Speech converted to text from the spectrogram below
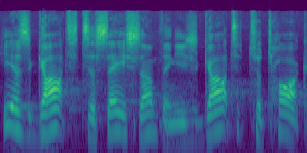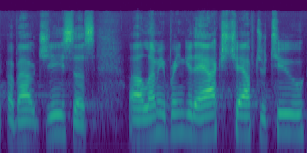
He has got to say something. He's got to talk about Jesus. Uh, let me bring you to Acts chapter 2,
